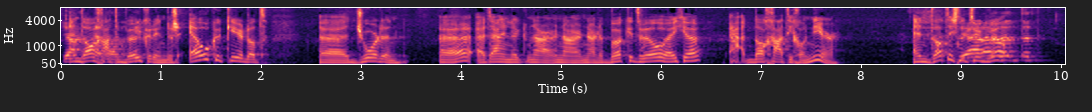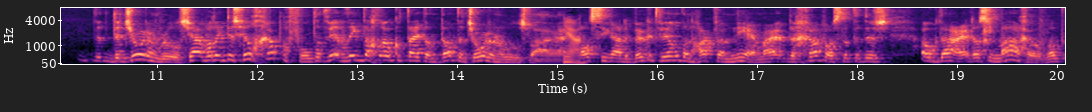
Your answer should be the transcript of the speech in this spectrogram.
Ja, en dan gaat de beuker in. Dus elke keer dat Jordan uh, uiteindelijk naar, naar, naar de bucket wil, weet je, ja, dan gaat hij gewoon neer. En dat is natuurlijk wel. De, de, Jordan rules. Ja, wat ik dus heel grappig vond. Dat, want ik dacht ook altijd dat dat de Jordan rules waren. Ja. Als hij naar de bucket wil, dan hakt we hem neer. Maar de grap was dat het dus ook daar, dat is imago. Want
